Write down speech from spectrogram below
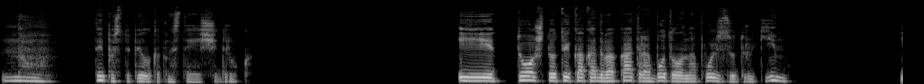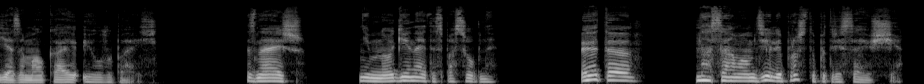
Ну, ты поступила как настоящий друг. И то, что ты как адвокат работала на пользу другим... Я замолкаю и улыбаюсь. Знаешь, Немногие на это способны. Это на самом деле просто потрясающе.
